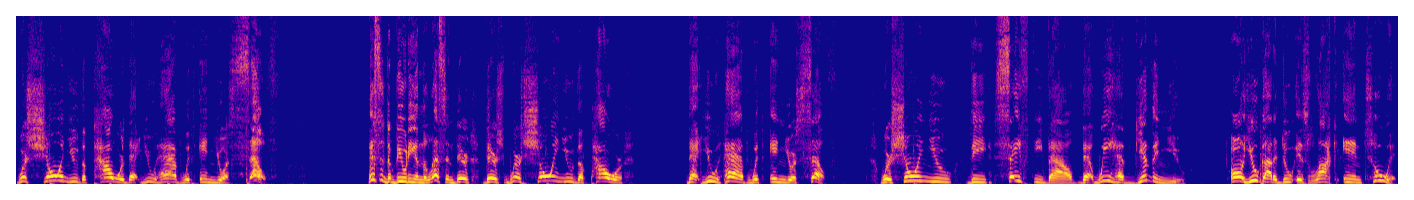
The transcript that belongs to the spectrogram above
we're showing you the power that you have within yourself. This is the beauty in the lesson. There, there's, we're showing you the power that you have within yourself. We're showing you the safety valve that we have given you. All you got to do is lock into it.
